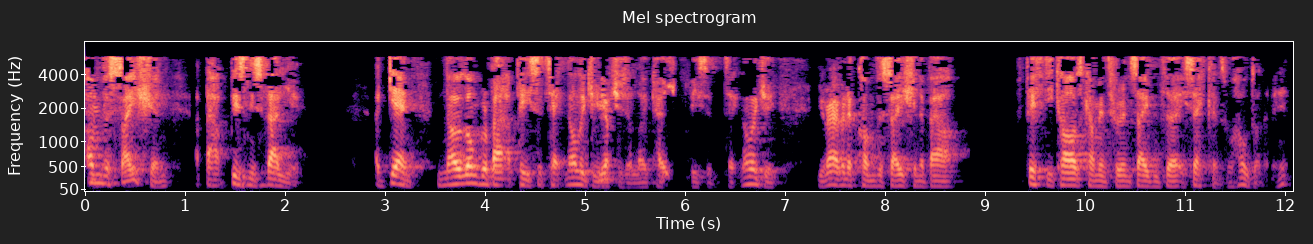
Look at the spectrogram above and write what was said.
conversation about business value. Again, no longer about a piece of technology, which is a location piece of technology. You're having a conversation about 50 cars coming through and saving 30 seconds. Well, hold on a minute.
